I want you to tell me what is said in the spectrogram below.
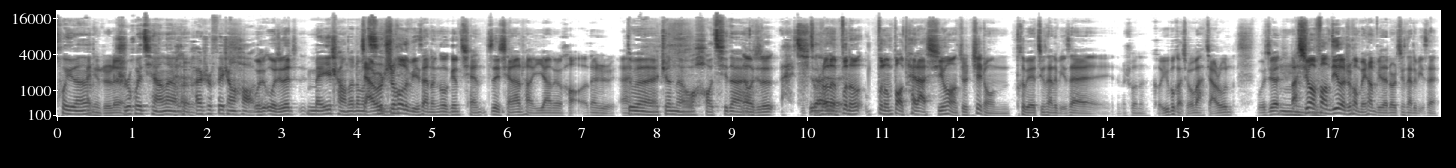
会员还挺值的值回钱来了，还是非常好的。我我觉得，每一场都那么。假如之后的比赛能够跟前最前两场一样就好了，但是哎，对，真的我好期待。那我觉得，哎，怎么说呢？不能不能抱太大希望，就是这种特别精彩的比赛，说呢？可遇不可求吧。假如我觉得把希望放低了之后，每场比赛都是精彩的比赛。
